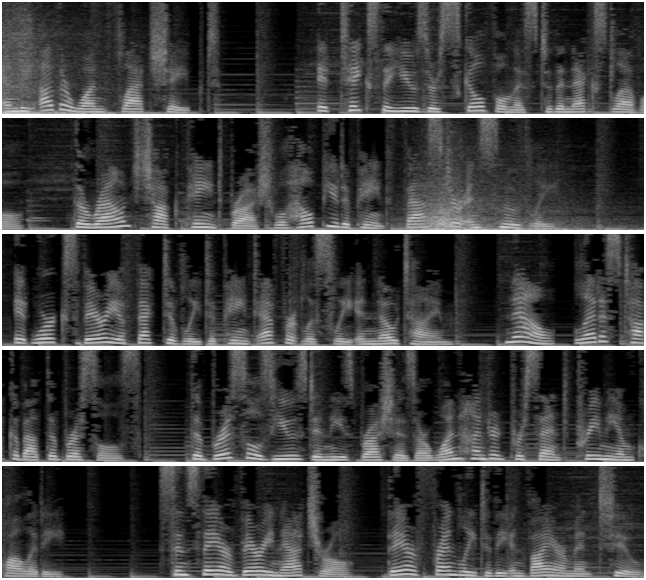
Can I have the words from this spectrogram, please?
and the other one flat-shaped. It takes the user's skillfulness to the next level. The round chalk paint brush will help you to paint faster and smoothly. It works very effectively to paint effortlessly in no time. Now, let us talk about the bristles. The bristles used in these brushes are 100% premium quality. Since they are very natural, they are friendly to the environment too.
